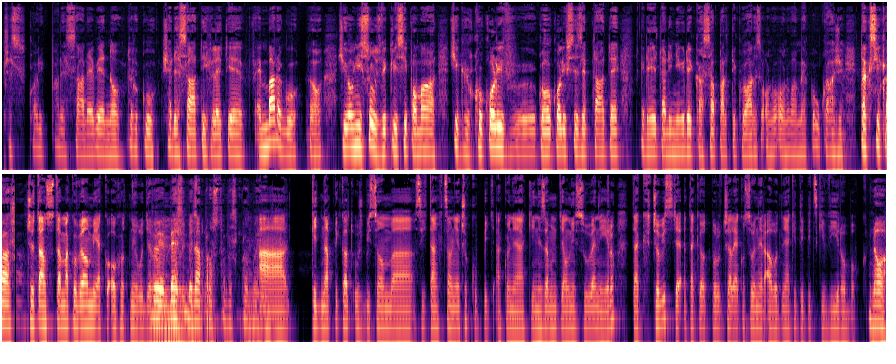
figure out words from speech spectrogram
přes kolik 59, no v roku 60. let je v embargu, no, či oni jsou zvyklí si pomáhat, či kohokoliv, kohokoliv se zeptáte, kde je tady někde kasa particulars, on, on vám jako ukáže. Taxikář. Že tam jsou tam jako velmi jako ochotní lidé. Bez, bez, naprosto bez problémů. A keď napríklad už by som eh, si tam chcel niečo kúpiť ako nejaký nezabudnutelný suvenír, tak čo by ste také odporúčali ako suvenír alebo nejaký typický výrobok? No,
